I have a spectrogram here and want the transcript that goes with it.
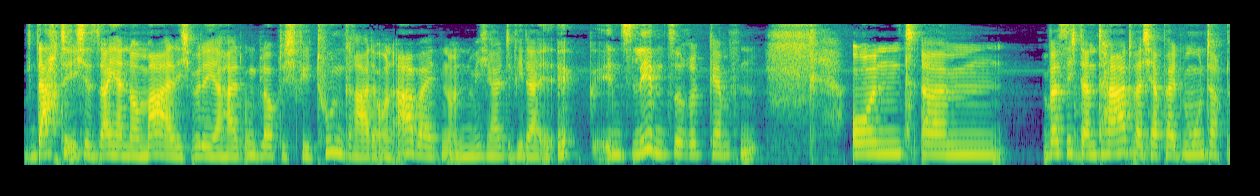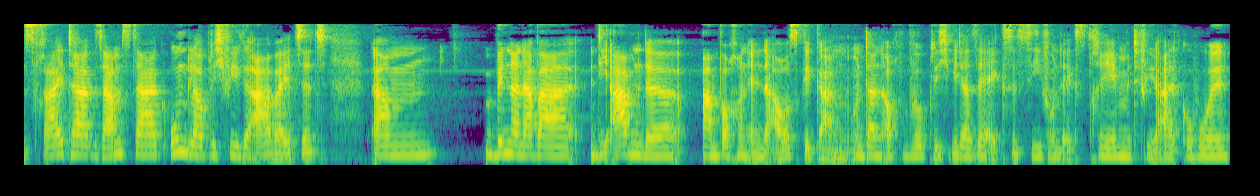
dachte ich, es sei ja normal. Ich würde ja halt unglaublich viel tun gerade und arbeiten und mich halt wieder ins Leben zurückkämpfen. Und ähm, was ich dann tat, weil ich habe halt Montag bis Freitag, Samstag unglaublich viel gearbeitet, ähm, bin dann aber die Abende am Wochenende ausgegangen und dann auch wirklich wieder sehr exzessiv und extrem mit viel Alkohol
